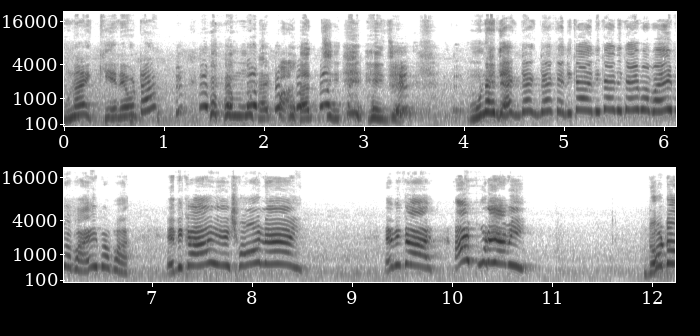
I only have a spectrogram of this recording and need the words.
মুনায় কে রে ওটা? মুনায় পালাচ্ছি, এই যে। মুনায় দেখ দেখ দেখ, এদিকে এদিকে এদিকে আয় বাবা, এই বাবা এই বাবা। এদিকে আয়, এই শোন, এই। এদিকে আয় আয়, পড়ে যাবি। ডোডো এই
